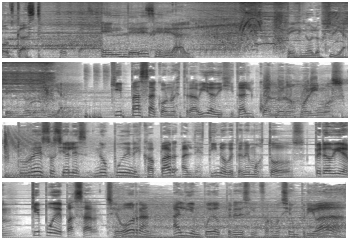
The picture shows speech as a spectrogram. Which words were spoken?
Podcast. Interés general. Tecnología. Tecnología. ¿Qué pasa con nuestra vida digital cuando nos morimos? Tus redes sociales no pueden escapar al destino que tenemos todos. Pero bien, ¿qué puede pasar? ¿Se borran? ¿Alguien puede obtener esa información privada?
